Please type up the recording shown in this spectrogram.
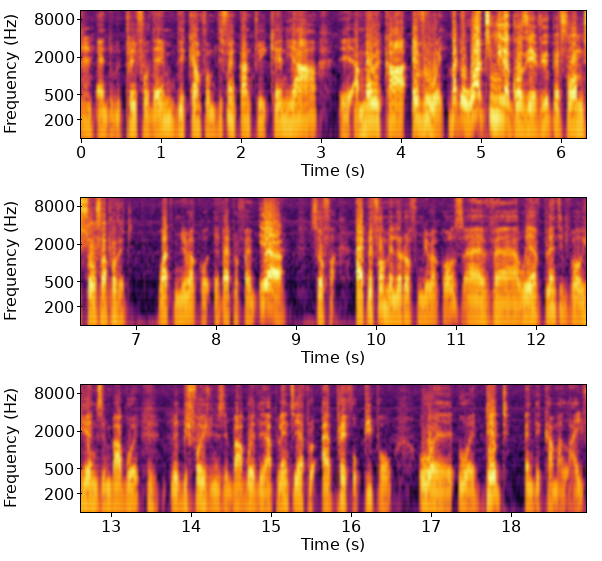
Mm. and we pray for them. They come from different country, Kenya, uh, America, everywhere. But what miracles have you performed so far, prophet? What miracle have I performed? Yeah. so far. I perform a lot of miracles. I've, uh, we have plenty people here in Zimbabwe. Mm. Before even in Zimbabwe, there are plenty. I, pro- I pray for people who are, who are dead and they come alive.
